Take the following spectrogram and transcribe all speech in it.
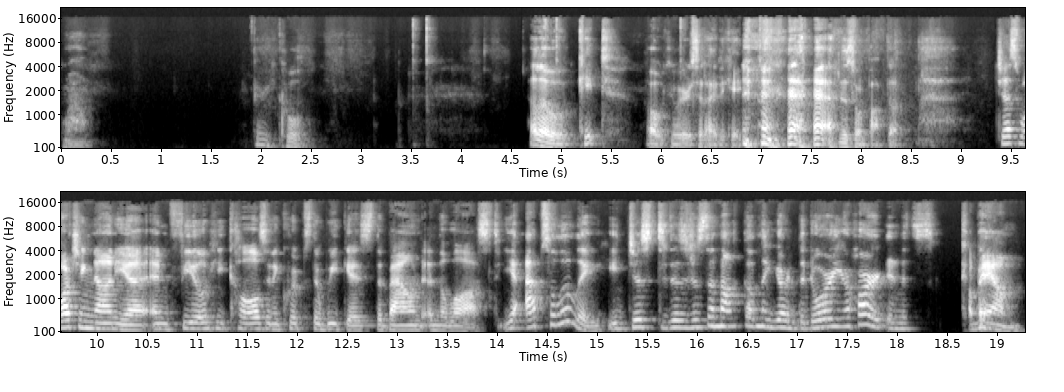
Wow. Very cool. Hello, Kate. Oh, we already said hi to Kate. this one popped up. Just watching Nanya and feel he calls and equips the weakest, the bound, and the lost. Yeah, absolutely. He just there's just a knock on the your the door of your heart, and it's kabam.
